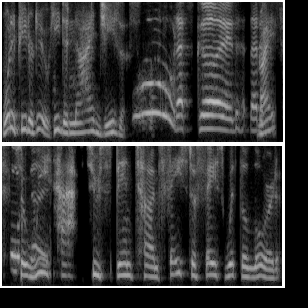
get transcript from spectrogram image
what did Peter do? He denied Jesus. Ooh, that's good. That right? so, so we have to spend time face to face with the Lord.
